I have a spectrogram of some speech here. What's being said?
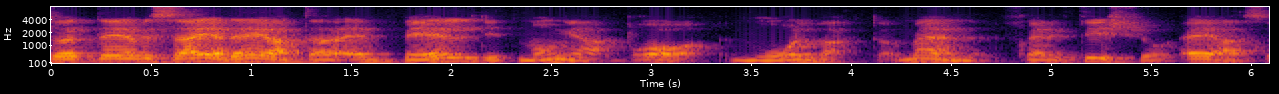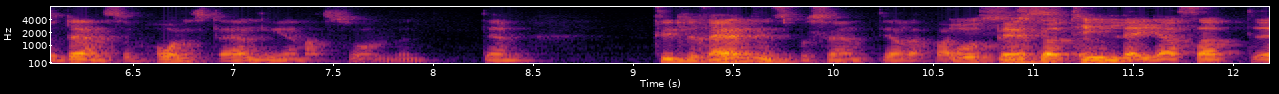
Så att det jag vill säga det är att det är väldigt många bra målvakter. Men Fredrik Dischow är alltså den som håller ställningarna som den till räddningsprocent i alla fall Och så bästa. ska tilläggas att eh,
